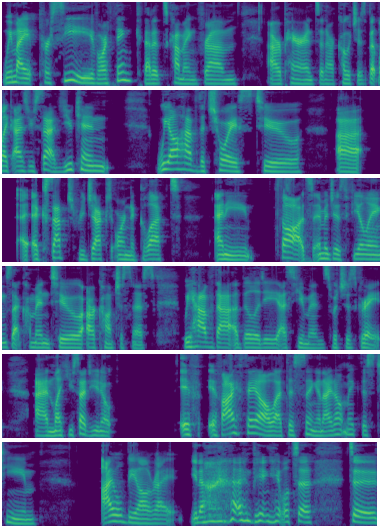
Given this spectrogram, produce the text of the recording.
we might perceive or think that it's coming from our parents and our coaches but like as you said you can we all have the choice to uh, accept reject or neglect any thoughts images feelings that come into our consciousness. We have that ability as humans which is great. And like you said you know if if i fail at this thing and i don't make this team i will be all right you know and being able to to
